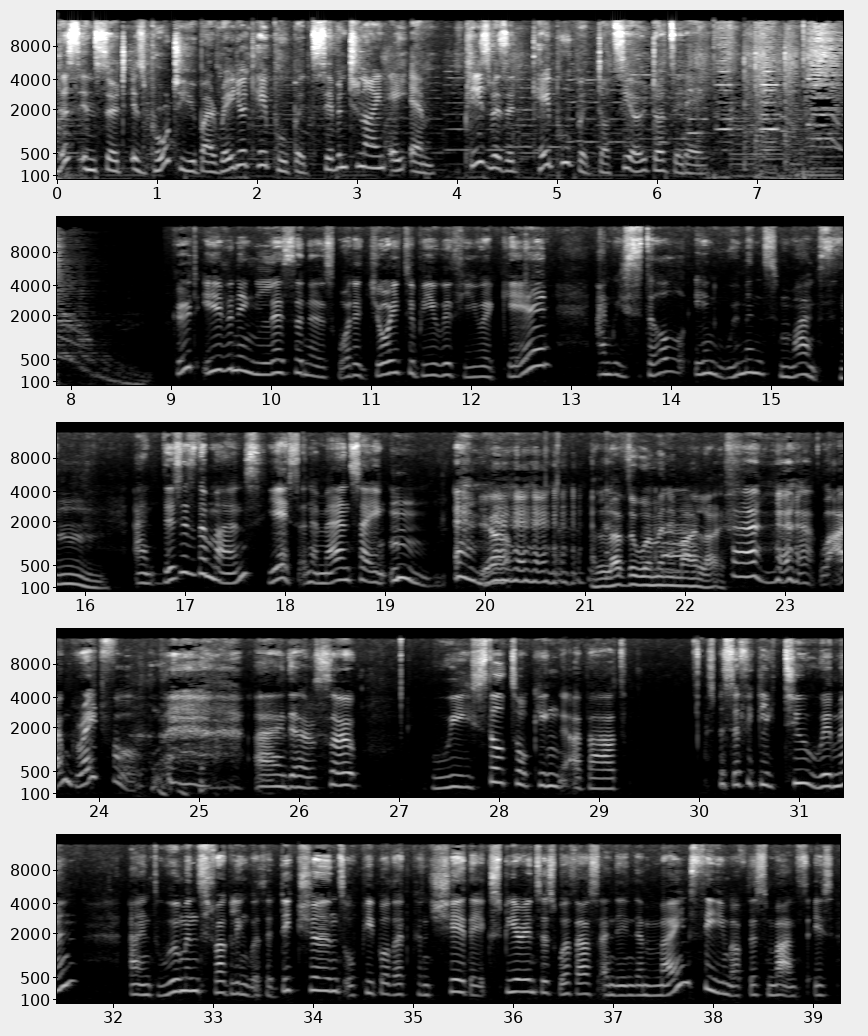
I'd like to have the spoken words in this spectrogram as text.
This insert is brought to you by Radio K Pulpit 7 to 9 a.m. Please visit kpulpit.co.za. Good evening, listeners. What a joy to be with you again. And we're still in Women's Month. Hmm. And this is the month, yes, and a man saying, mm. Yeah. I love the women in my life. well, I'm grateful. and uh, so we're still talking about specifically two women and women struggling with addictions or people that can share their experiences with us. And then the main theme of this month is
